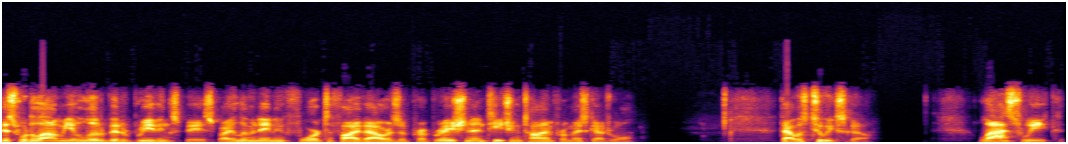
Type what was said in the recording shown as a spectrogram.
This would allow me a little bit of breathing space by eliminating four to five hours of preparation and teaching time from my schedule. That was two weeks ago. Last week,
